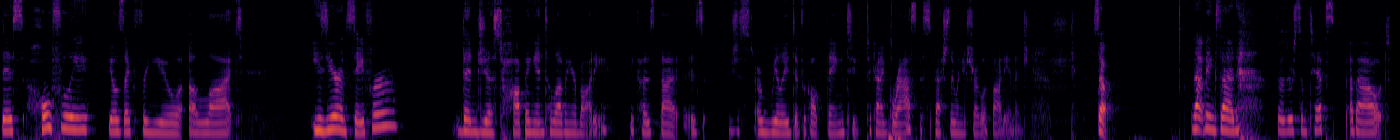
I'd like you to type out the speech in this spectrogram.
this hopefully feels like for you a lot easier and safer than just hopping into loving your body because that is just a really difficult thing to, to kind of grasp, especially when you struggle with body image. So, that being said, those are some tips about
